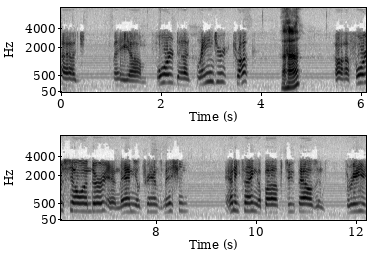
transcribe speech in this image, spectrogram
uh, a um, Ford uh, Ranger truck, Uh-huh. uh, four cylinder and manual transmission. Anything above 2003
